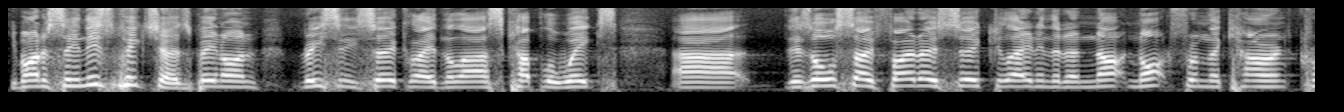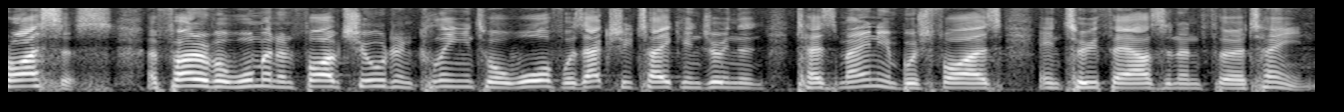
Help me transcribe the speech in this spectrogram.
You might have seen this picture. It's been on recently circulated in the last couple of weeks. Uh, there's also photos circulating that are not, not from the current crisis. A photo of a woman and five children clinging to a wharf was actually taken during the Tasmanian bushfires in 2013.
